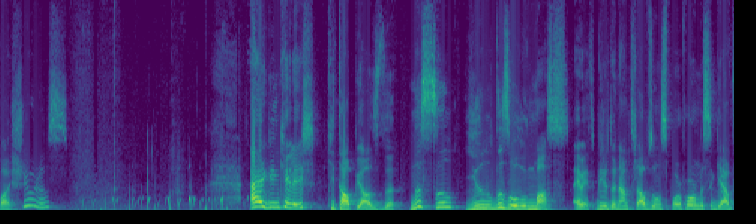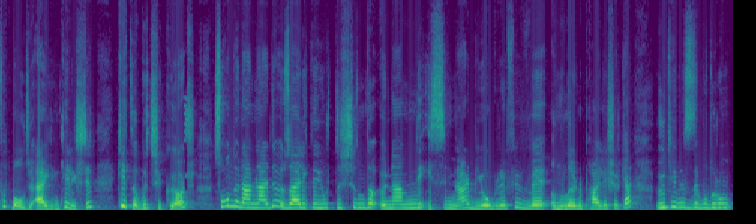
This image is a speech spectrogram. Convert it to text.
başlıyoruz. Ergin Keleş kitap yazdı. Nasıl yıldız olunmaz? Evet bir dönem Trabzonspor forması giyen futbolcu Ergin Keleş'in kitabı çıkıyor. Son dönemlerde özellikle yurt dışında önemli isimler biyografi ve anılarını paylaşırken ülkemizde bu durum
